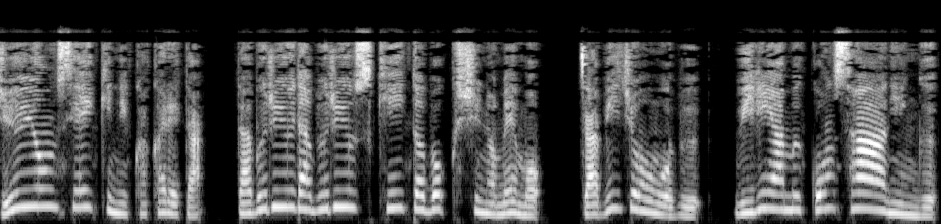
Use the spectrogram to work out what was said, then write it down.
14世紀に書かれた W.W. スキート牧師のメモ、ザ・ビジョン・オブ・ウィリアム・コンサーニング、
